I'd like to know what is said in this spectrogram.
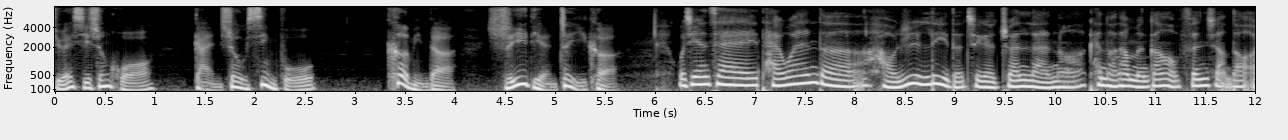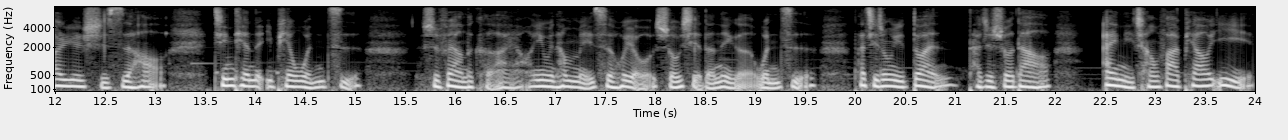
学习生活，感受幸福。克敏的十一点这一刻，我今天在台湾的好日历的这个专栏呢，看到他们刚好分享到二月十四号今天的一篇文字，是非常的可爱啊，因为他们每一次会有手写的那个文字，他其中一段他就说到：“爱你长发飘逸，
